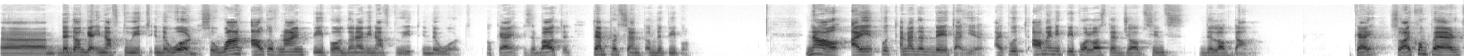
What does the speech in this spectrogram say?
um, they don't get enough to eat in the world. So one out of nine people don't have enough to eat in the world okay? It's about 10% of the people. Now i put another data here. I put how many people lost their job since the lockdown okay? So i compared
